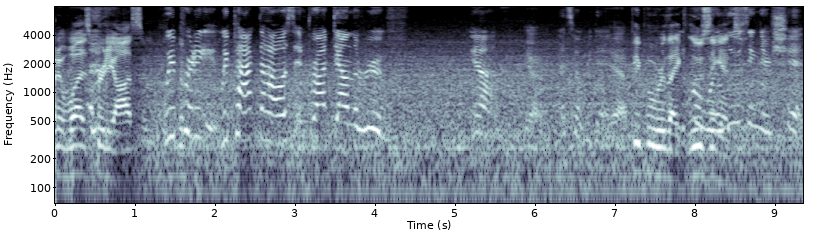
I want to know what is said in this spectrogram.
But it was pretty awesome. we pretty we packed the house and brought down the roof. Yeah, Yeah. that's what we did. Yeah. People were like People losing were it. losing their shit.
